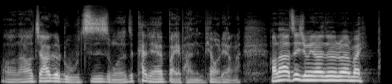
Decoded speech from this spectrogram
哦，然后加个卤汁什么的，看起来摆盘很漂亮啊。好，那这期节目就到这里，拜拜。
